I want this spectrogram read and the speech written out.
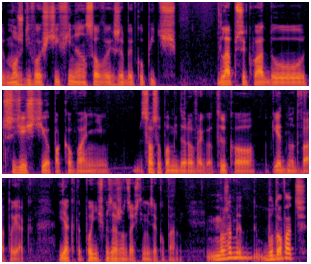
y, możliwości finansowych, żeby kupić dla przykładu 30 opakowań sosu pomidorowego, tylko jedno, dwa, to jak? Jak to powinniśmy zarządzać tymi zakupami? Możemy budować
